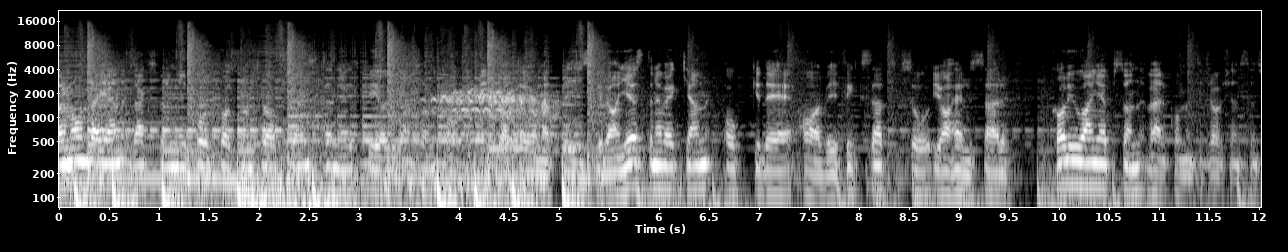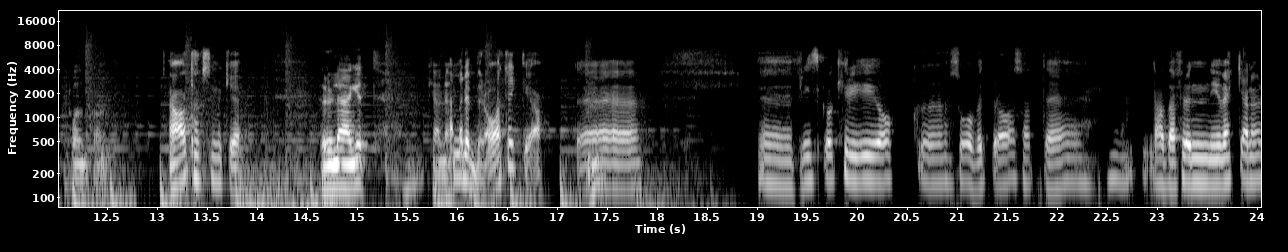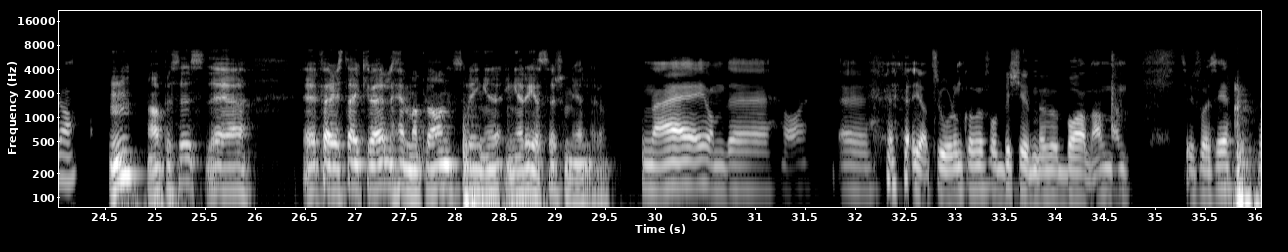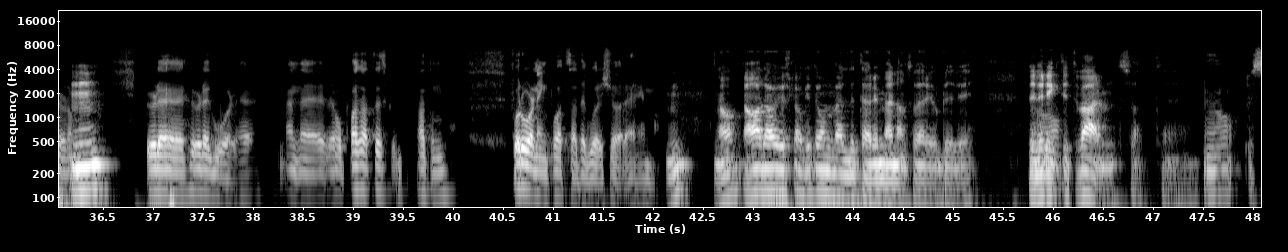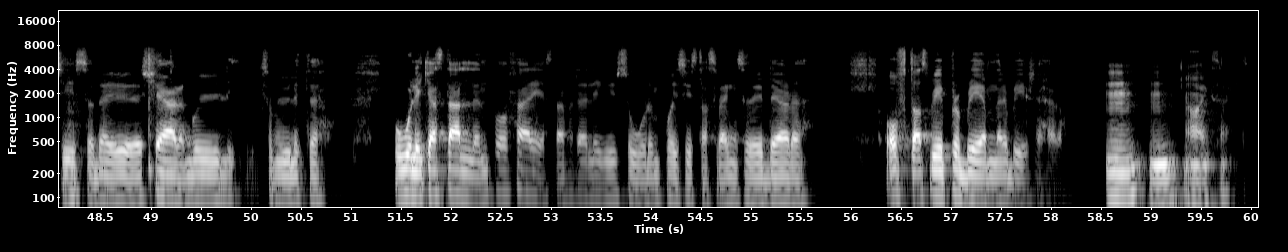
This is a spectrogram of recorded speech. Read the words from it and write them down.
var det måndag igen. Dags för en ny podcast från Travtjänsten. Jag heter P.A. Johansson och vi pratade om att vi skulle ha en gäst den här veckan och det har vi fixat. Så jag hälsar Carl-Johan Jeppsson välkommen till Travtjänstens podcast. Ja, tack så mycket. Hur är läget, Kalle? Ja, men det är bra tycker jag. Det är, eh, frisk och kry och eh, sovit bra så att eh, ladda för en ny vecka nu då. Mm, ja, precis. Det är Färjestad ikväll, hemmaplan, så det är inga, inga resor som gäller då. Nej, om det... Ja, eh, jag tror de kommer få bekymmer med banan, men så vi får se hur, de, Mm. hur, det, hur det går. Men eh, jag hoppas att, det att de får ordning på det så att det går att köra här hemma. Mm. Ja, ja, det har ju slagit om väldigt där i Mellansverige och blivit, blivit Ja. riktigt varmt. Så att, eh, Ja, precis. Och det är ju, tjälen går ju li- liksom ur lite på olika ställen på Färjestad, för där ligger ju solen på i sista sväng, så det är där det oftast blir problem när det blir så här. Då. Mm, mm, ja, exakt.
